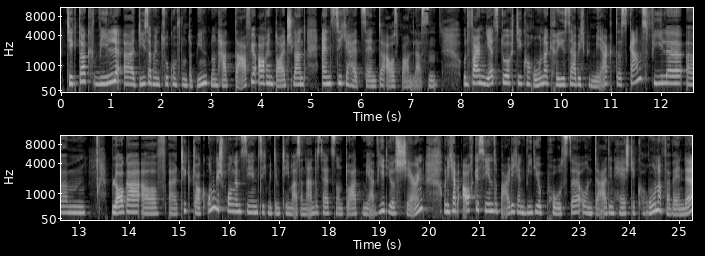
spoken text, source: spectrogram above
TikTok will äh, dies aber in Zukunft unterbinden und hat dafür auch in Deutschland ein Sicherheitscenter ausbauen lassen. Und vor allem jetzt durch die Corona-Krise habe ich bemerkt, dass ganz viele ähm, Blogger auf äh, TikTok umgesprungen sind, sich mit dem Thema auseinandersetzen und dort mehr Videos sharen. Und ich habe auch gesehen, sobald ich ein Video poste und da den Hashtag Corona verwende,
